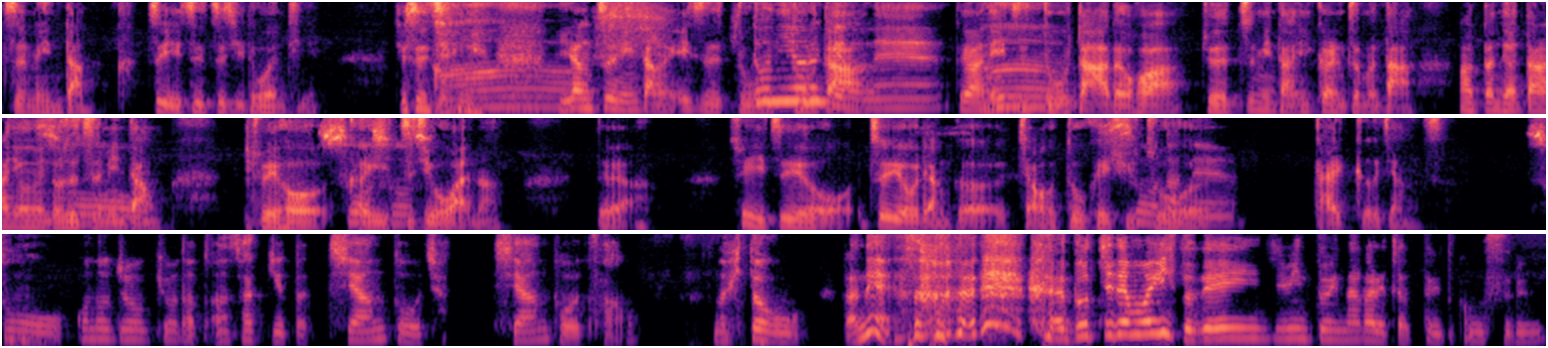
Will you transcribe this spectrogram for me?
自民党？自己是自己的问题，就是你あ你让自民党一直独人によるけ独大ど，ね。对啊，你一直独うん大的话，就是自民党一个人这么大，那大家当然永远都是自民党，最后可以自己玩啊，对啊，所以这有这有两个角度可以去そうだ做ね。改革这样子。そう、この状況だと、あさっき言った治安と治安と差の人 がね、どっちでもいい人全員自民党に流れちゃったりとかもする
